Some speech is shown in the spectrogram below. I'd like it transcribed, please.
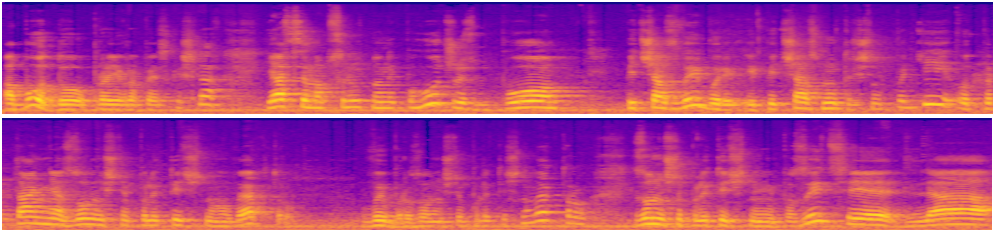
або до про європейський шлях. Я з цим абсолютно не погоджуюсь, бо під час виборів і під час внутрішніх подій от питання зовнішньополітичного вектору, вибору зовнішньополітичного вектору, зовнішньополітичної позиції для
